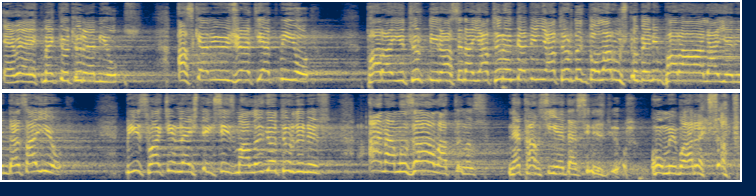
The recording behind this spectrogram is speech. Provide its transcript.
eve ekmek götüremiyoruz, asgari ücret yetmiyor. Parayı Türk lirasına yatırın dedin yatırdık dolar uçtu benim para hala yerinde sayıyor. Biz fakirleştik siz malı götürdünüz. Anamızı ağlattınız. Ne tavsiye edersiniz diyor. O mübarek zat.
